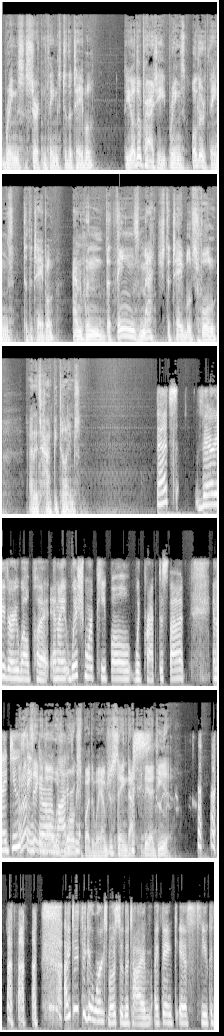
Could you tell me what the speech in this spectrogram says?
brings certain things to the table, the other party brings other things to the table, and when the things match, the table's full and it's happy times. That's very, very well put. And I wish more people would practice that. And I do I'm think there it are a lot works, of. by the way. I'm just saying that's the idea. I do think it works most of the time. I think if you could,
